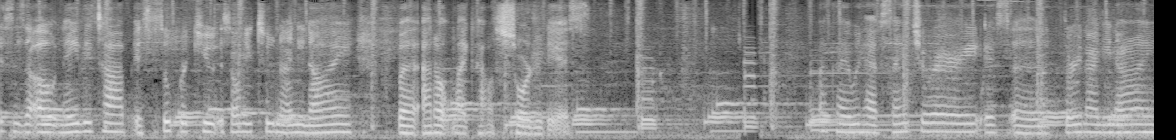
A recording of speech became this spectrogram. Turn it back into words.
This is an old navy top. It's super cute. It's only $2.99, but I don't like how short it is. Okay, we have Sanctuary. It's uh, a $3.99.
